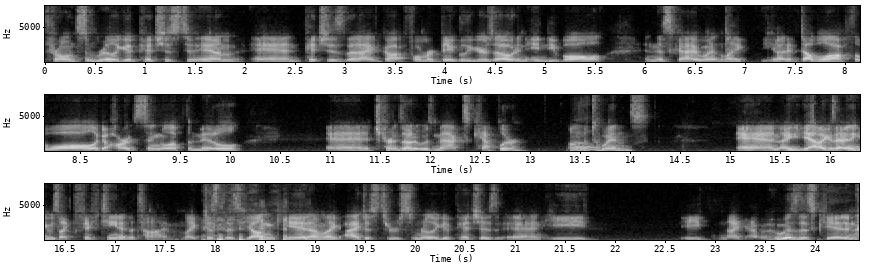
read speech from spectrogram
thrown some really good pitches to him and pitches that I had got former big leaguers out in indie ball, and this guy went like he got a double off the wall, like a hard single up the middle, and it turns out it was Max Kepler on oh. the Twins. And I, yeah, like I said, I think he was like 15 at the time, like just this young kid. I'm like, I just threw some really good pitches, and he, he like, I mean, who is this kid? And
